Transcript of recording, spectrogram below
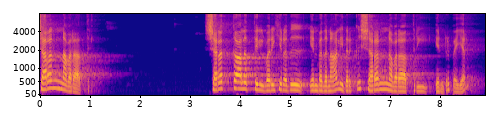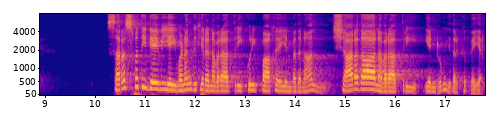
ஷரண் நவராத்திரி. ஷரத்காலத்தில் வருகிறது என்பதனால் இதற்கு ஷரண் நவராத்திரி என்று பெயர். சரஸ்வதி தேவியை வணங்குகிற நவராத்திரி குறிப்பாக என்பதனால் சாரதா நவராத்திரி என்றும் இதற்கு பெயர்.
